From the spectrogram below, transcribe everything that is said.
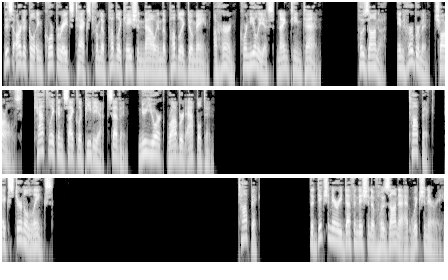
This article incorporates text from a publication now in the public domain, Aherne, Cornelius 1910. Hosanna. In Herbermann, Charles. Catholic Encyclopedia, 7. New York, Robert Appleton. External links The dictionary definition of Hosanna at Wiktionary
